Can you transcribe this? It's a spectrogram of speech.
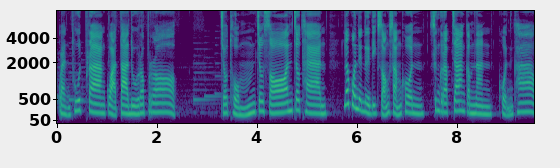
แกว่นพูดพรางกวาดตาดูรอบๆ เจ้าถม เจ้าซ้อน เจ้าแทน แล้วคนอื่นๆอีกสองสามคน ซึ่งรับจ้างกำนันขนข้าว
